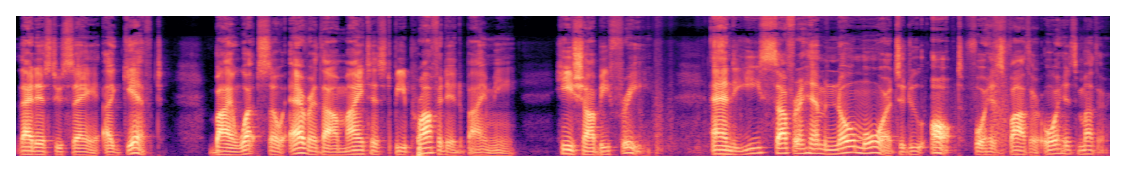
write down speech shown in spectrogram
that is to say, a gift, by whatsoever thou mightest be profited by me, he shall be free. And ye suffer him no more to do aught for his father or his mother.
